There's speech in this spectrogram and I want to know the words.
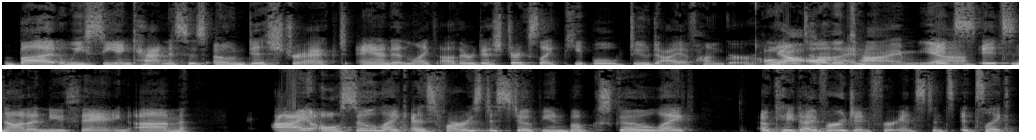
But we see in Katniss's own district and in like other districts, like people do die of hunger all yeah, the time. all the time. Yeah. It's it's not a new thing. Um, I also like as far as dystopian books go, like okay, Divergent for instance, it's like,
